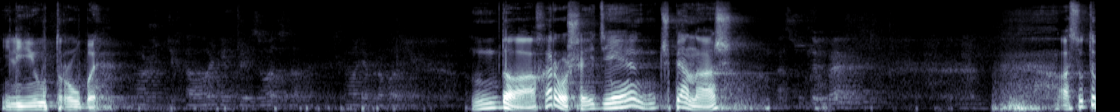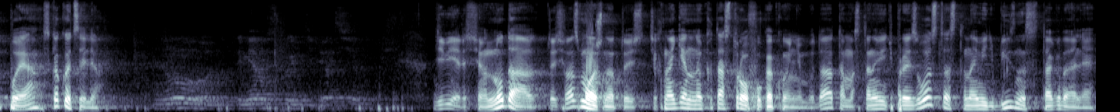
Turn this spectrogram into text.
или трубы – Да, хорошая идея. Шпионаж. А с УТП? С какой целью? Ну, диверсию. Ну да, то есть возможно, то есть техногенную катастрофу какую-нибудь, да, там остановить производство, остановить бизнес и так далее.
